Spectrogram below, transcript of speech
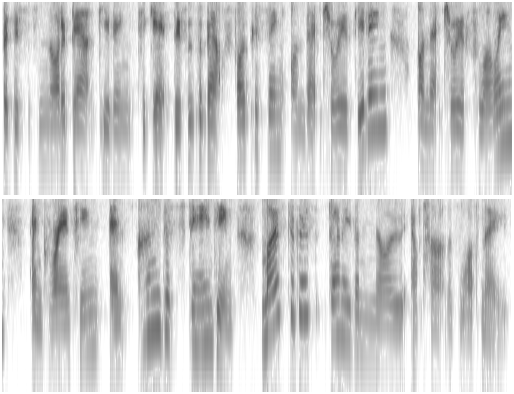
But this is not about giving to get. This is about focusing on that joy of giving, on that joy of flowing and granting and understanding. Most of us don't even know our partner's love needs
